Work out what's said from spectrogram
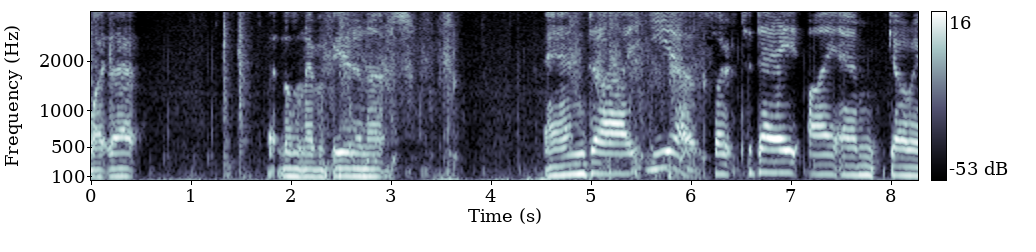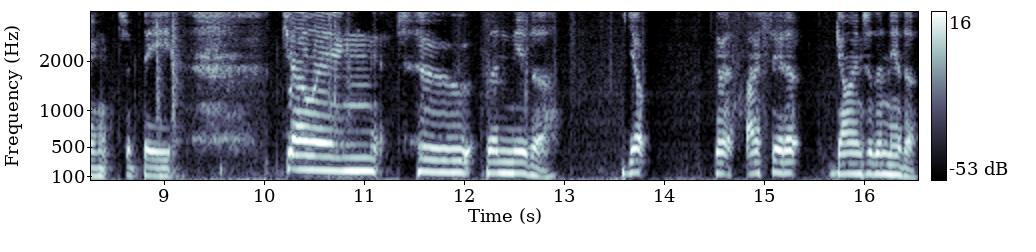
like that. That doesn't have a bed in it. And uh, yeah, so today I am going to be going to the nether. Yep, I said it, going to the nether.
